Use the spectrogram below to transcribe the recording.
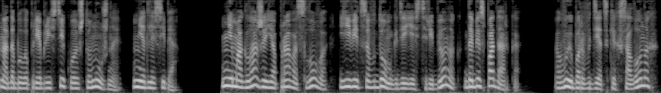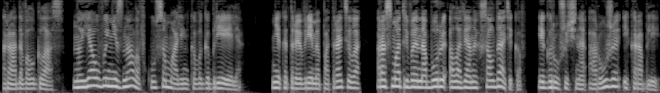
Надо было приобрести кое-что нужное, не для себя. Не могла же я, право слова, явиться в дом, где есть ребенок, да без подарка. Выбор в детских салонах радовал глаз, но я, увы, не знала вкуса маленького Габриэля. Некоторое время потратила, рассматривая наборы оловянных солдатиков, игрушечное оружие и корабли.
